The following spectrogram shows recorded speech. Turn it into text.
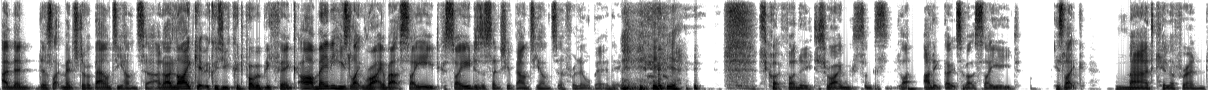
and then there's like mention of a bounty hunter, and I like it because you could probably think, oh, maybe he's like writing about Sayid because Sayid is essentially a bounty hunter for a little bit, isn't he? yeah, it's quite funny, just writing some like anecdotes about Sayid, his like mad killer friend.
